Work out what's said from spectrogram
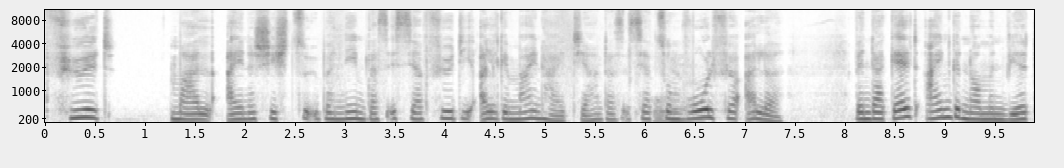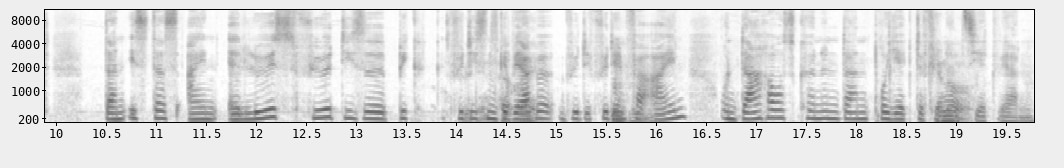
fühlt, mal eine Schicht zu übernehmen. Das ist ja für die Allgemeinheit, ja. Das ist ja zum Wohl für alle. Wenn da Geld eingenommen wird, dann ist das ein Erlös für diese Big, für, Für diesen. Gewerbe, für, die, für den Verein und daraus können dann Projekte Genau. finanziert werden.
